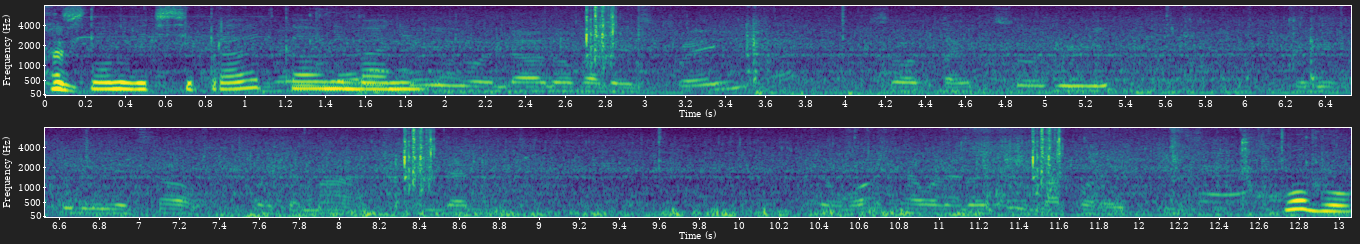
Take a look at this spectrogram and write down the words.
Слоновик всі правят кавні бані. Хобу.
